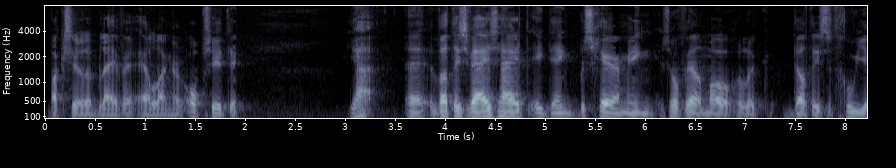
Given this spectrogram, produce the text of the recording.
bacillen blijven er langer op zitten. Ja, uh, wat is wijsheid? Ik denk bescherming zoveel mogelijk, dat is het goede.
